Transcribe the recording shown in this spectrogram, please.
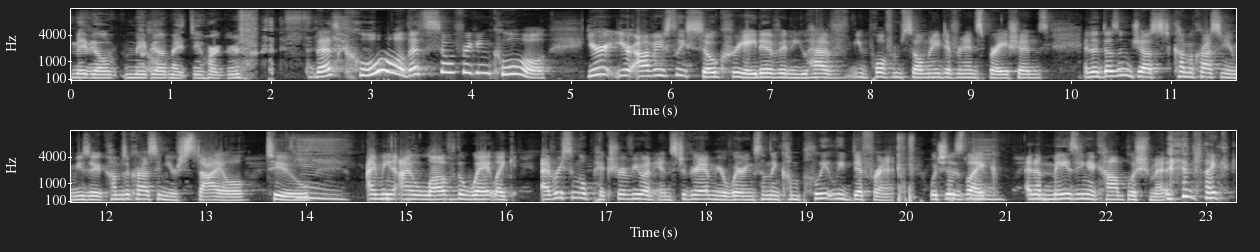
maybe I'll maybe I might do hard groove. That's cool. That's so freaking cool. You're you're obviously so creative and you have you pull from so many different inspirations. And that doesn't just come across in your music, it comes across in your style too. I mean, I love the way like every single picture of you on Instagram, you're wearing something completely different, which is like mm. an amazing accomplishment. like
